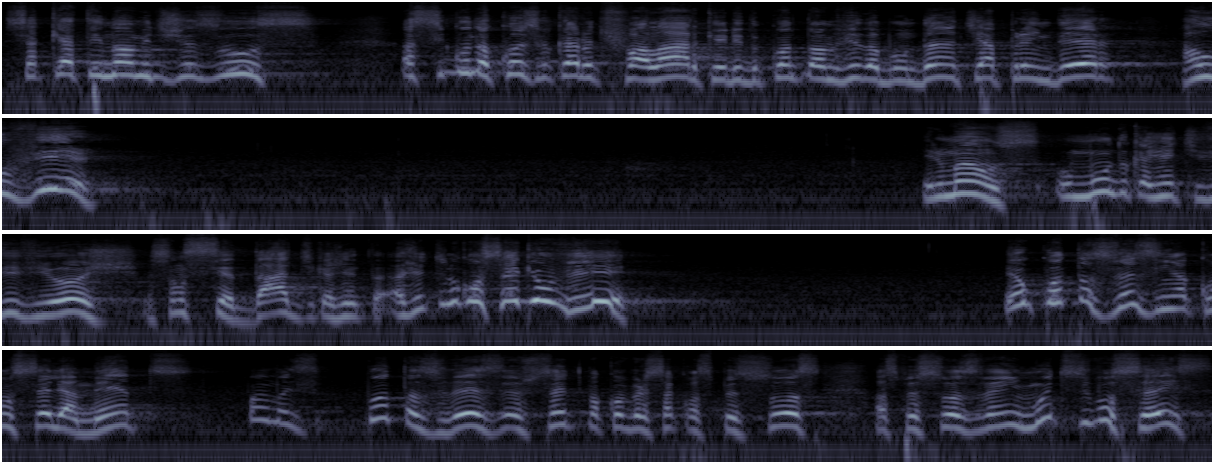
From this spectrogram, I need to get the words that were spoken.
Se aquieta em nome de Jesus. A segunda coisa que eu quero te falar, querido, quanto a uma vida abundante, é aprender a ouvir. Irmãos, o mundo que a gente vive hoje, essa ansiedade que a gente, a gente não consegue ouvir. Eu quantas vezes em aconselhamentos, mas quantas vezes eu sento para conversar com as pessoas, as pessoas vêm, muitos de vocês,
